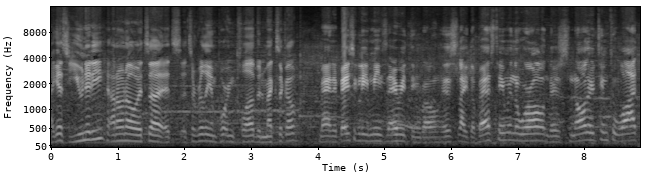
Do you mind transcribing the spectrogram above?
I guess, unity. I don't know. It's a it's it's a really important club in Mexico. Man, it basically means everything, bro. It's like the best team in the world. There's no other team to watch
